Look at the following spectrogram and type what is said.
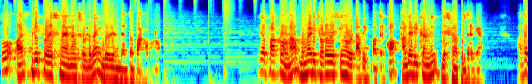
so arithmetic progression என்னன்னு சொல்லிட்டு தான் இந்த வீடியோ பார்க்க போகிறோம் இதை பார்க்கணும்னா முன்னாடி தொடர் வரிசைங்க ஒரு டாபிக் பார்த்துருக்கோம். அந்த டிக்கன் டிஸ்பிளே கொடுத்துருக்கேன். அதை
